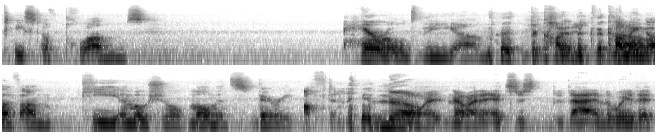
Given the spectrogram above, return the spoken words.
taste of plums herald the um, The, the, the, the coming no. of um, key emotional moments very often. No, it, no, and it's just that and the way that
